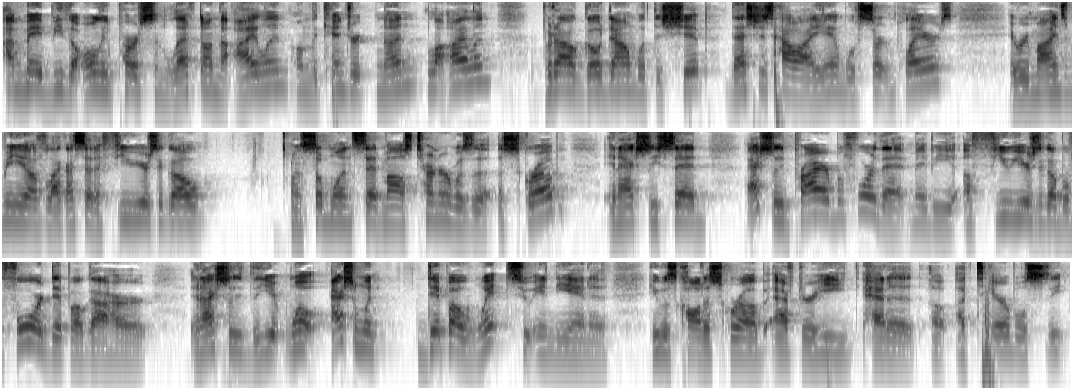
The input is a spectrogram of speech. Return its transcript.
I may be the only person left on the island, on the Kendrick Nunn island, but I'll go down with the ship. That's just how I am with certain players. It reminds me of, like I said, a few years ago when someone said Miles Turner was a, a scrub and actually said, actually prior before that, maybe a few years ago before Dipo got hurt, and actually the year, well, actually when Dipo went to Indiana, he was called a scrub after he had a a, a terrible season.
